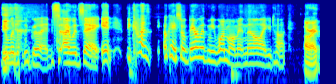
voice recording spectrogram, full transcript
deliver the goods. I would say it because okay. So bear with me one moment, and then I'll let you talk. All right.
